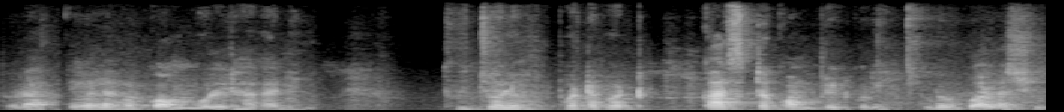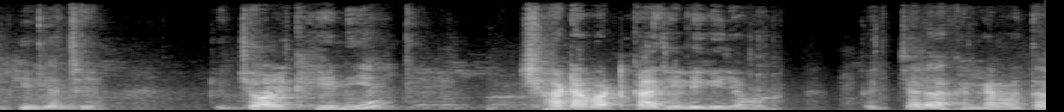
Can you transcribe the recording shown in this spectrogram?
তো রাত্রিবেলা আবার কম্বল ঢাকা নিই। তো চলো, ফটাফট কাজটা কমপ্লিট করি। পুরো গলা শুকিয়ে গেছে। একটু জল খেয়ে নিয়ে ছটাফট কাজে লেগে যাব। তো চলো এখানকার মতো।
